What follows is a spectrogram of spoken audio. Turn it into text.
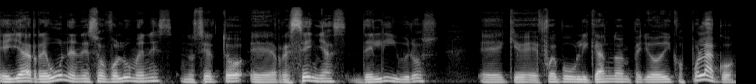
ella reúne en esos volúmenes, ¿no es cierto?, eh, reseñas de libros eh, que fue publicando en periódicos polacos.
